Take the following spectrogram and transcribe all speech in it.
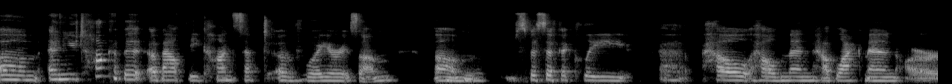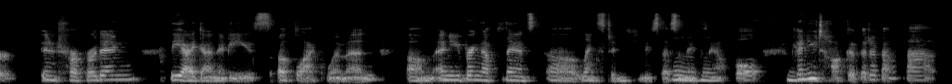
Um, and you talk a bit about the concept of voyeurism, um, specifically uh, how how men, how Black men are interpreting the identities of Black women. Um, and you bring up Lance, uh, Langston Hughes as an Mhm. example. Can you talk a bit about that?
